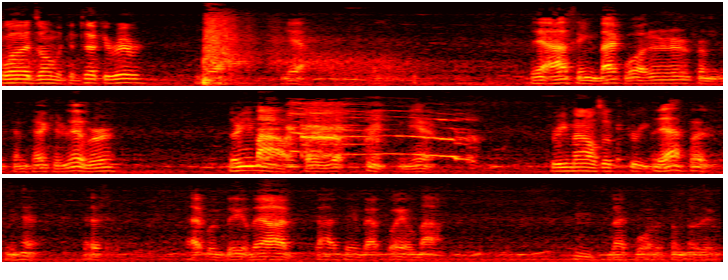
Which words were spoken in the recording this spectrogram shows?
floods on the Kentucky River? Yeah, yeah. Yeah, I seen backwater from the Kentucky River three miles further up the creek from here. Three miles up the creek. Yeah, further from here. That's, That would be about, I'd say about twelve miles. Hmm. Backwater from the river.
